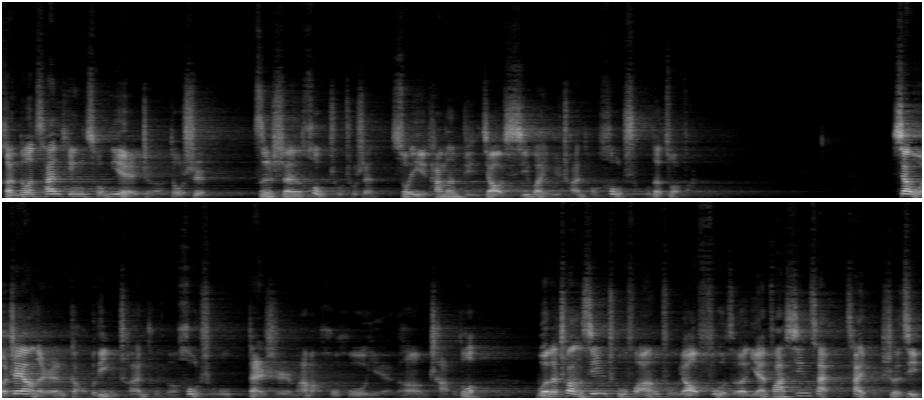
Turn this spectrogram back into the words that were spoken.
很多餐厅从业者都是资深后厨出身，所以他们比较习惯于传统后厨的做法。像我这样的人搞不定传统的后厨，但是马马虎虎也能差不多。我的创新厨房主要负责研发新菜、菜品设计，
